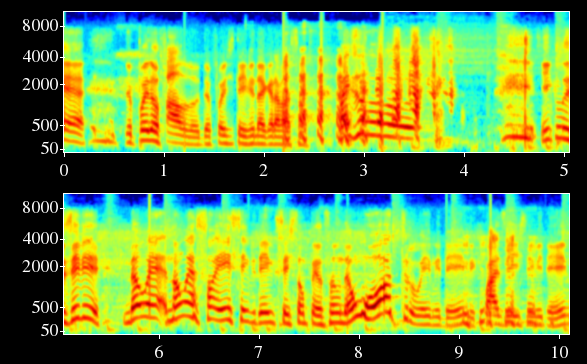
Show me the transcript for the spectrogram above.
depois eu falo, depois de ter vindo a gravação. Mas o. Inclusive, não é, não é só esse MDM que vocês estão pensando, é um outro MDM, quase esse MDM.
